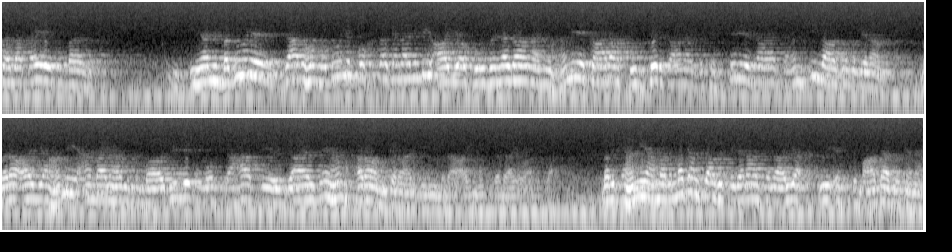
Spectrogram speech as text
صدقہ ایک بل یعنی بدون جار ہو بدون پختہ کنا بھی آیا خوب نگانا ہمیں یعنی کارا خوب پھر جانا بکشتری جانا ہم کی لازم گرام. برا آیا ہمیں عمل ہم باوجود ایک مستحب جائز ہیں ہم حرام قرار دیں برا آئی مستدائی واسطہ بلکہ ہمیں عمل مکن چاہتے تگران صلاحیہ یہ استفادہ بکنا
